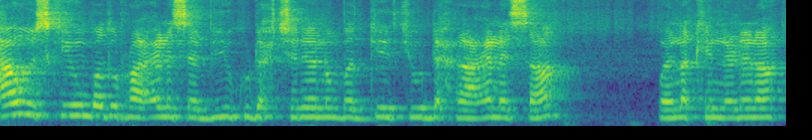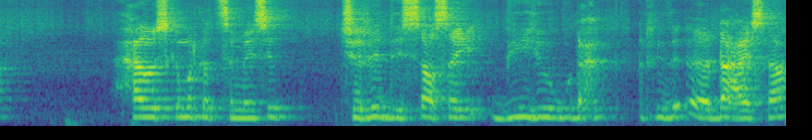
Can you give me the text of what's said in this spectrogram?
xawiskii unbaad u raacinaysaa biyo ku dhex jireen unbaad geedkii u dhex raacinaysaa. Wayna kii nidhina xawiska markaad samaysid jiridii saasay biyihii ugu dhex eh, dhacaysaa.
